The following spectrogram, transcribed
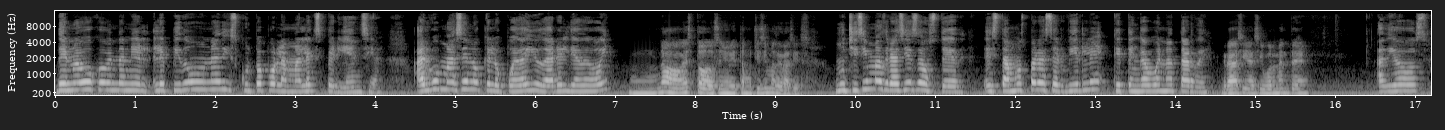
De nuevo, joven Daniel, le pido una disculpa por la mala experiencia. ¿Algo más en lo que lo pueda ayudar el día de hoy? Mm, no, es todo, señorita. Muchísimas gracias. Muchísimas gracias a usted. Estamos para servirle. Que tenga buena tarde. Gracias, igualmente. Adiós.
